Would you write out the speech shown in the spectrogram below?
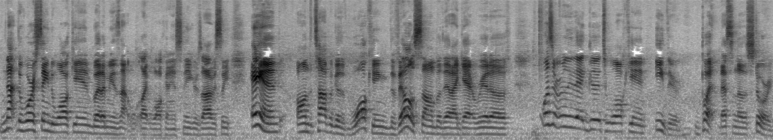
not the worst thing to walk in, but I mean, it's not like walking in sneakers, obviously. And on the topic of walking, the Velosamba that I got rid of wasn't really that good to walk in either, but that's another story.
